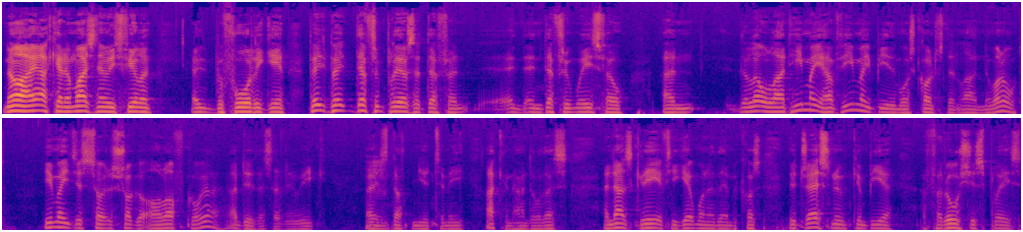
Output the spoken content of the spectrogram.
no, I, I can imagine how he's feeling uh, before the game. But but different players are different in, in different ways, Phil. And the little lad, he might have, he might be the most confident lad in the world. He might just sort of shrug it all off, go, yeah, I do this every week. It's Mm. nothing new to me. I can handle this. And that's great if you get one of them because the dressing room can be a, a ferocious place.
